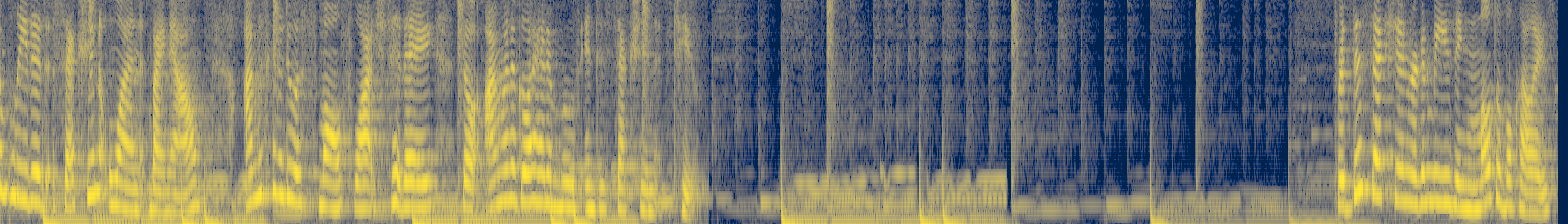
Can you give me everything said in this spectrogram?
Completed section one by now. I'm just gonna do a small swatch today, so I'm gonna go ahead and move into section two. For this section, we're gonna be using multiple colors.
